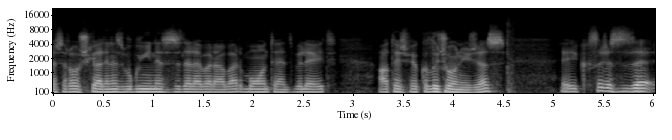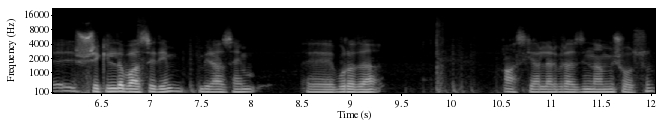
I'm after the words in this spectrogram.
Arkadaşlar hoş geldiniz. Bugün yine sizlerle beraber Mount and Blade Ateş ve Kılıç oynayacağız. Ee, kısaca size şu şekilde bahsedeyim. Biraz hem e, burada askerler biraz dinlenmiş olsun.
